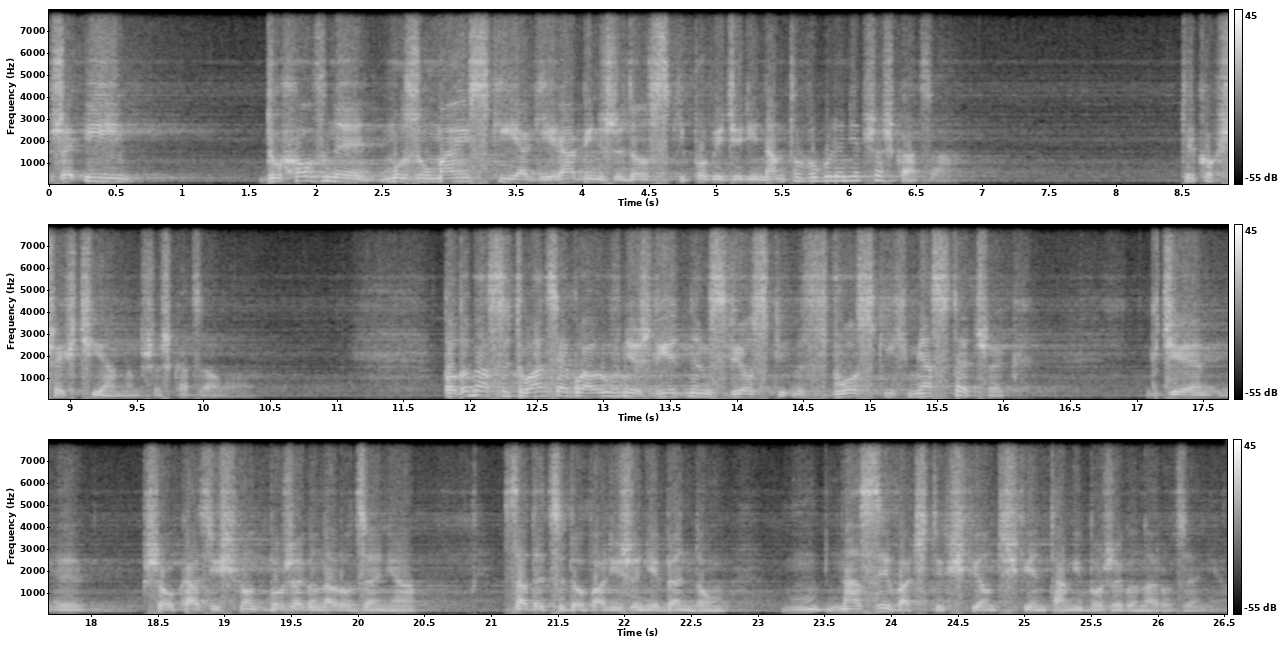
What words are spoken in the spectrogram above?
że i duchowny muzułmański, jak i rabin żydowski powiedzieli, nam to w ogóle nie przeszkadza. Tylko chrześcijanom przeszkadzało. Podobna sytuacja była również w jednym z, wioski, z włoskich miasteczek, gdzie y, przy okazji Świąt Bożego Narodzenia zadecydowali, że nie będą nazywać tych świąt świętami Bożego Narodzenia.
